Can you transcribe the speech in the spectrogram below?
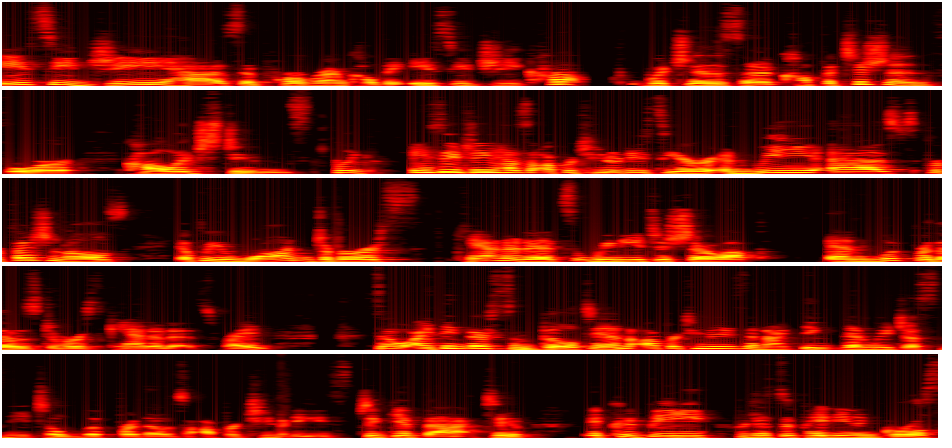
ACG has a program called the ACG Cup, which is a competition for college students. Like ACG has opportunities here and we as professionals, if we want diverse candidates, we need to show up and look for those diverse candidates, right? So I think there's some built-in opportunities and I think then we just need to look for those opportunities to give back to it could be participating in Girl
